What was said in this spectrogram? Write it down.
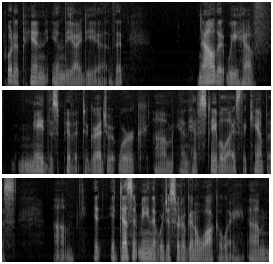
put a pin in the idea that now that we have made this pivot to graduate work um, and have stabilized the campus, um, it, it doesn't mean that we're just sort of going to walk away. Um,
